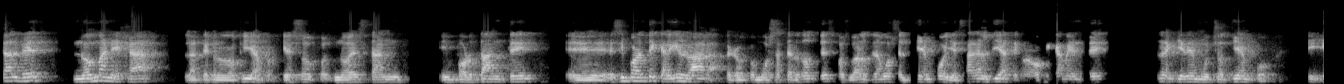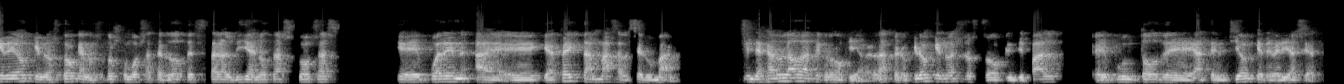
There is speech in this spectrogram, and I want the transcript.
Tal vez no manejar la tecnología, porque eso pues no es tan importante eh, es importante que alguien lo haga, pero como sacerdotes, pues igual no tenemos el tiempo y estar al día tecnológicamente requiere mucho tiempo. Y creo que nos toca a nosotros como sacerdotes estar al día en otras cosas que pueden, eh, que afectan más al ser humano, sin dejar a un lado la tecnología, ¿verdad? Pero creo que no es nuestro principal eh, punto de atención que debería ser.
